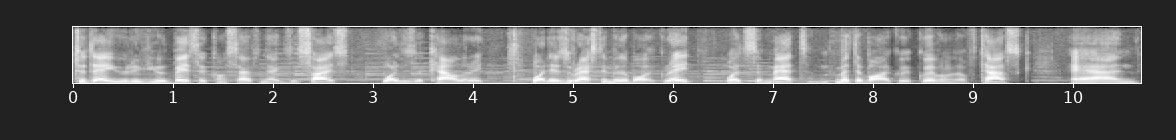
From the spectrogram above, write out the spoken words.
today we reviewed basic concepts and exercise, what is the calorie, what is resting metabolic rate, what's the MET, metabolic equivalent of task, and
